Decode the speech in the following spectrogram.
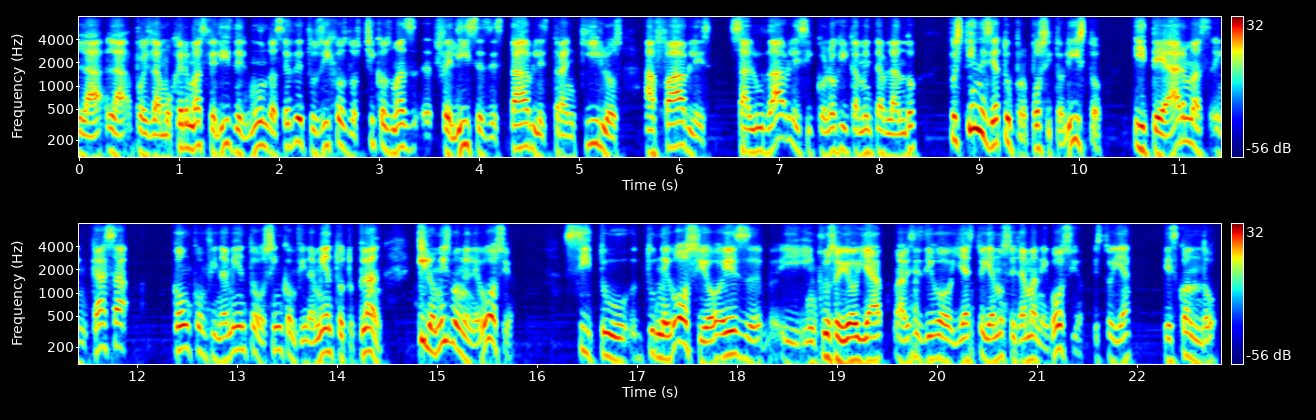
la, la, pues la mujer más feliz del mundo, hacer de tus hijos los chicos más felices, estables, tranquilos, afables, saludables psicológicamente hablando, pues tienes ya tu propósito listo y te armas en casa con confinamiento o sin confinamiento tu plan. Y lo mismo en el negocio. Si tu, tu negocio es, incluso yo ya a veces digo, ya esto ya no se llama negocio, esto ya es cuando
